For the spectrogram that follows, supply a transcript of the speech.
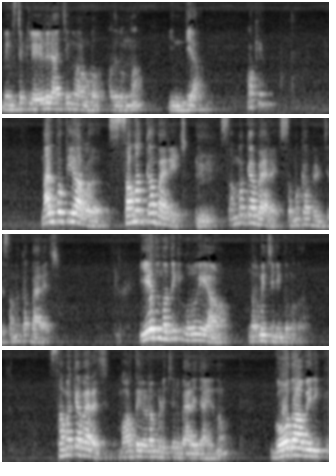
ബിംസ്റ്റെക്കിൽ ഏഴ് രാജ്യങ്ങളാണുള്ളത്. അതിലൊന്ന് ഇന്ത്യ. ഓക്കെ നാൽപ്പത്തിയാറ് Sammakka barrage. Sammakka barrage Sammakka bridge Sammakka barrage. ഏത് നദിക്ക് കുറുകയാണ് നിർമ്മിച്ചിരിക്കുന്നത്? സമക്ക ബാരേജ്. വാർത്തയിൽ ഇടം പിടിച്ച ഒരു ബാരേജ് ആയിരുന്നു ഗോദാവരിക്ക്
